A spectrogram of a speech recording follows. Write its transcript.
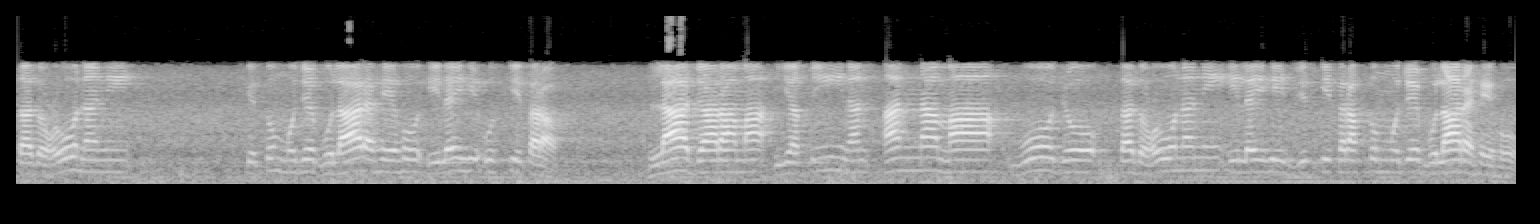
تدعوننی کہ تم مجھے بلا رہے ہو الہی اس کی طرف. لا جرما یقیناً انما وہ جو تدعوننی الیہ جس کی طرف تم مجھے بلا رہے ہو.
